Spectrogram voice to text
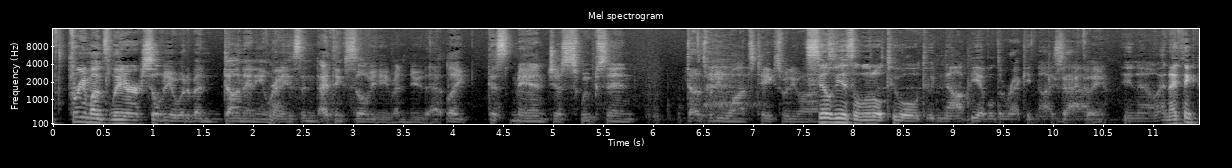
three months later, Sylvia would have been done anyways, Right. and I think Sylvia even knew that. Like this man just swoops in, does what he wants, takes what he wants. Sylvia's a little too old to not be able to recognize Exactly. that, you know. And I think,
